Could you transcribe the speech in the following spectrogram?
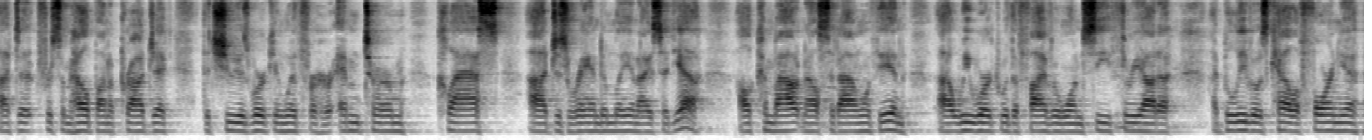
uh, to, for some help on a project that she was working with for her M term class uh, just randomly. And I said, Yeah, I'll come out and I'll sit down with you. And uh, we worked with a 501c3 out of, I believe it was California,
